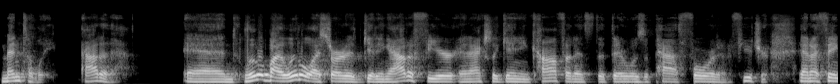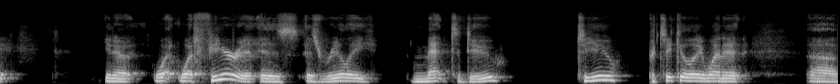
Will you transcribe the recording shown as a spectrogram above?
mentally out of that. And little by little, I started getting out of fear and actually gaining confidence that there was a path forward and a future. And I think, you know, what, what fear is, is really meant to do to you, particularly when it, uh,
